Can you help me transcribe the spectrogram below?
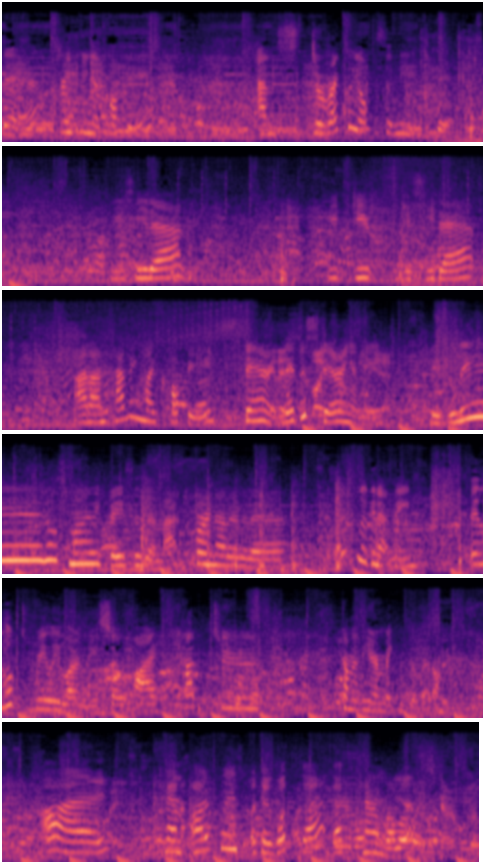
there drinking a coffee and directly opposite me is this. Do you see that? Do, do, you, do you see that? And I'm having my coffee staring, they're just staring at me. These little smiley faces and that cronut over there, just looking at me. They looked really lonely, so I had to come over here and make them feel better. Hi. Can I please, okay, what's that? That's caramel, yes? Caramel,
